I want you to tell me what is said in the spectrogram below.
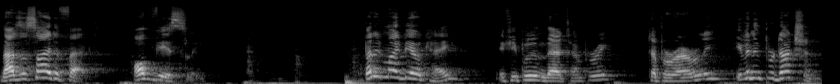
That's a side effect, obviously. But it might be okay if you put in there temporary, temporarily, even in production,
